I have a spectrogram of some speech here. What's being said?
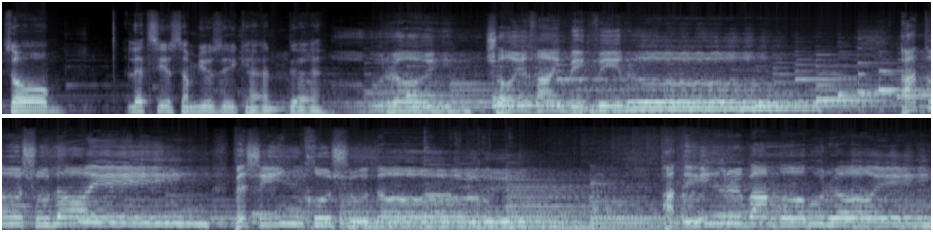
So let's hear some music and uh, אדיר במורוי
